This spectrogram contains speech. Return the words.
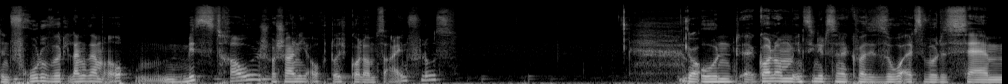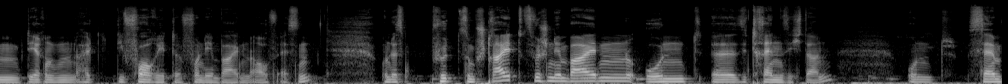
Denn Frodo wird langsam auch misstrauisch, wahrscheinlich auch durch Gollums Einfluss. Ja. Und äh, Gollum inszeniert es dann halt quasi so, als würde Sam deren halt die Vorräte von den beiden aufessen. Und es führt zum Streit zwischen den beiden und äh, sie trennen sich dann. Und Sam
